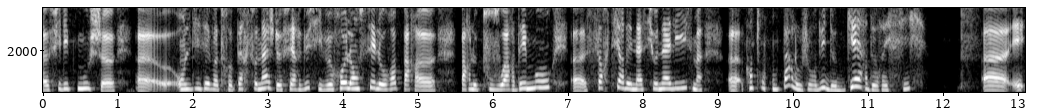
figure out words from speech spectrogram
Euh, Philippe Mouche, euh, on le disait, votre personnage de Fergus, il veut relancer l'Europe par, par le pouvoir des mots, sortir des nationalismes. quand on, on parle aujourd'hui de guerre de récit, et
